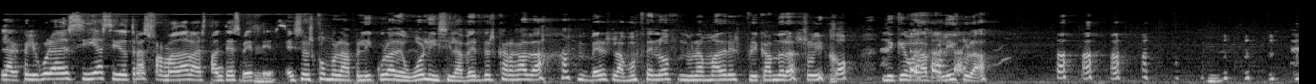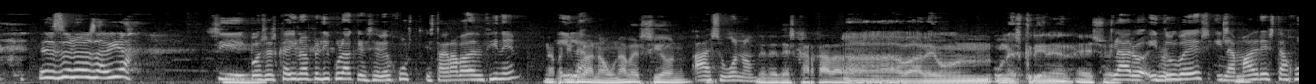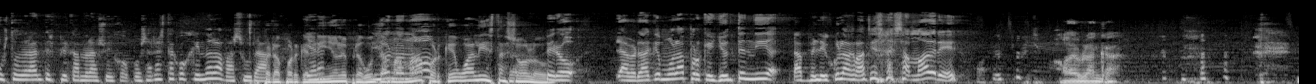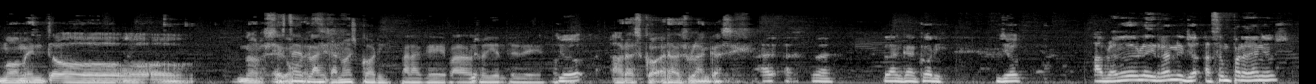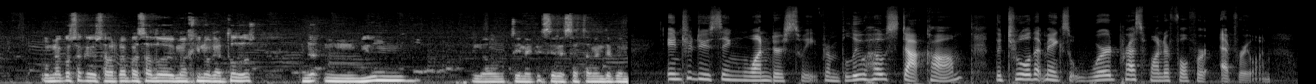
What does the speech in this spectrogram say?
la película en sí ha sido transformada bastantes veces. Eso es como la película de Wally. Si la ves descargada, ves la voz en off de una madre explicándole a su hijo de qué va la película. Eso no lo sabía. Sí, pues es que hay una película que se ve justo, que está grabada en cine. Una película la- no, una versión Ah, eso bueno. de, de descargada. Ah, vale, un, un screener. Eso es. Claro, y tú ves y la madre está justo delante explicándole a su hijo, pues ahora está cogiendo la basura. Pero porque Y el ahora- niño le pregunta, No, no, mamá, no. ¿por qué Wally está solo? Pero la verdad que mola porque yo entendí la película gracias a esa madre. Joder, Blanca. Momento. No sé Esta es Blanca, no es Cory, para que para los oyentes de... Yo, Ahora es, co- ahora es Blanca, sí. Ah, ah, Blanca Cori. Yo, hablando de Blade Runner, yo hace un par de años, una cosa que os habrá pasado, imagino que a todos, no- mm, vi un. No tiene que ser exactamente con. Introducing Wondersuite from Bluehost.com, the tool that makes WordPress wonderful for everyone.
